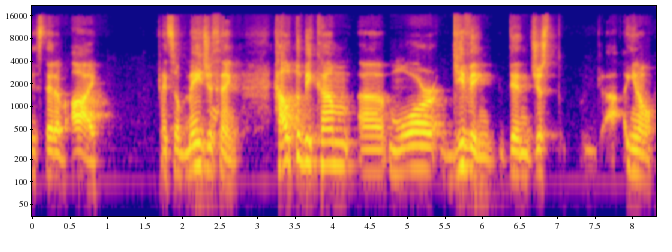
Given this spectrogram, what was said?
instead of I, it's a major thing. How to become uh, more giving than just, uh, you know,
